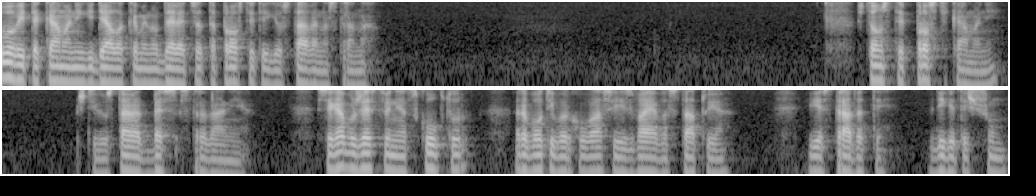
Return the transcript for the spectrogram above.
Хубавите камъни ги дяла каменоделецът, а простите ги оставя на страна. Щом сте прости камъни, ще ви оставят без страдания. Сега божественият скулптор работи върху вас и изваява статуя. Вие страдате, вдигате шум.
